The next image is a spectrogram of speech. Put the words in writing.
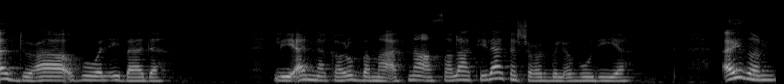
الدعاء هو العبادة. لأنك ربما أثناء الصلاة لا تشعر بالعبودية. أيضا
